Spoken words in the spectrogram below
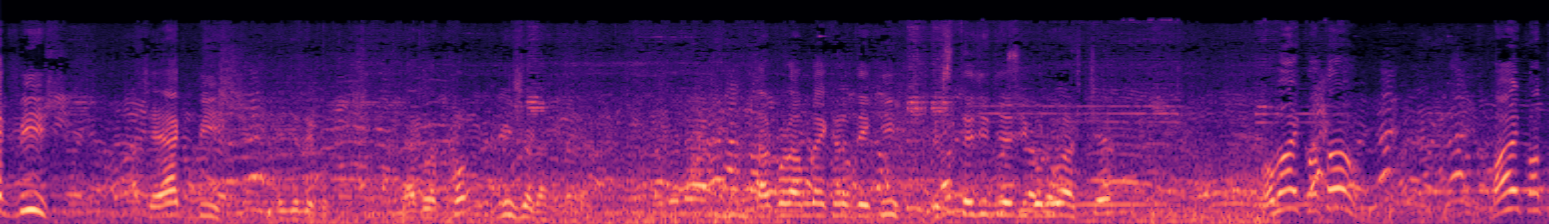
এক বিশ। আচ্ছা এক বিশ। এই যে দেখুন। এক লক্ষ বিশ হাজার তারপর আমরা এখানে দেখি তেজি তেজি গরু আসছে। ও ভাই, কত? ভাই, কত?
